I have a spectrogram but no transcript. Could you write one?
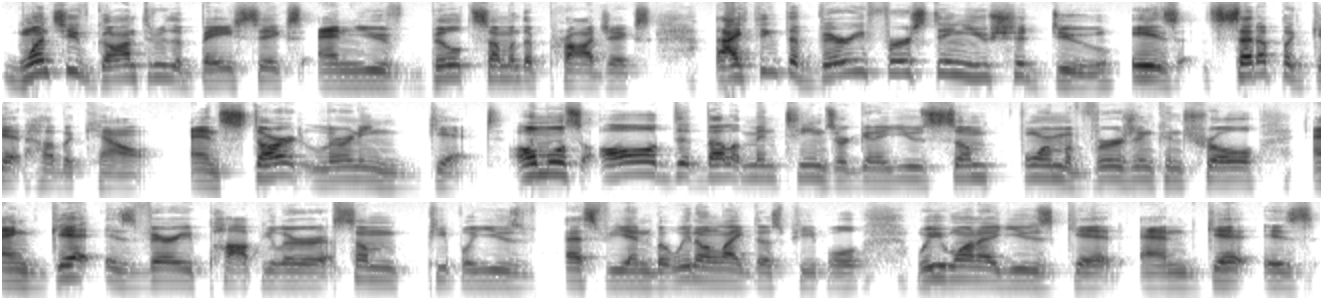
Once you've gone through the basics and you've built some of the projects, I think the very first thing you should do is set up a GitHub account and start learning Git. Almost all development teams are going to use some form of version control, and Git is very popular. Some people use SVN, but we don't like those people. We want to use Git, and Git is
